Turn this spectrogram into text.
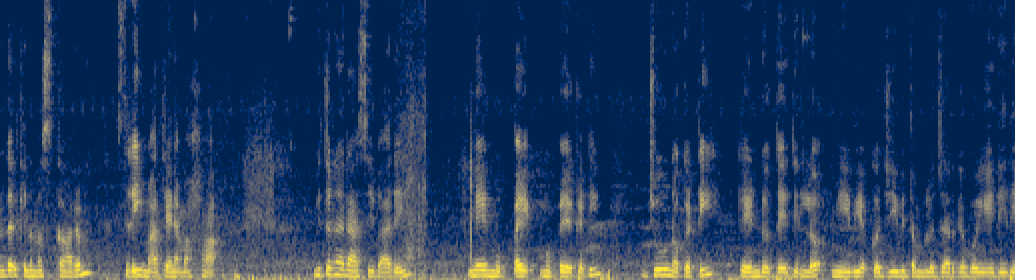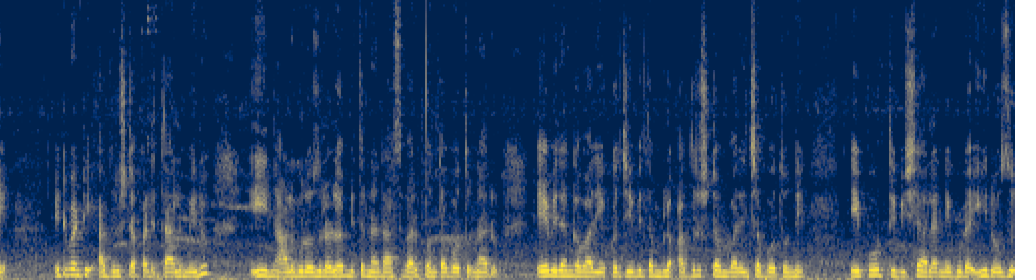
అందరికీ నమస్కారం. శ్రీ మాత్రే నమ. మిథున రాశి వారి మే ముప్పై ముప్పై ఒకటి జూన్ ఒకటి రెండు తేదీల్లో మీ యొక్క జీవితంలో జరగబోయేది ఇదే. ఇటువంటి అదృష్ట ఫలితాలు మీరు ఈ నాలుగు రోజులలో మిథున రాశి వారు పొందబోతున్నారు. ఏ విధంగా వారి యొక్క జీవితంలో అదృష్టం వరించబోతుంది? ఈ పూర్తి విషయాలన్నీ కూడా ఈరోజు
